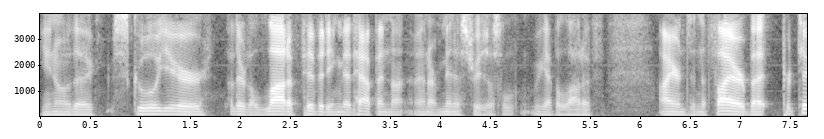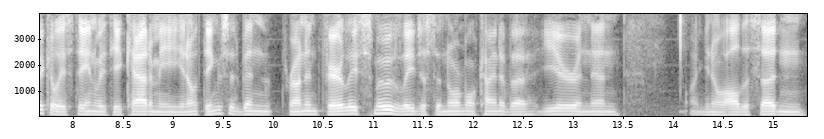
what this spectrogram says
You know, the school year, there's a lot of pivoting that happened in our ministry. Just we have a lot of irons in the fire, but particularly staying with the academy, you know, things had been running fairly smoothly, just a normal kind of a year. And then, you know, all of a sudden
